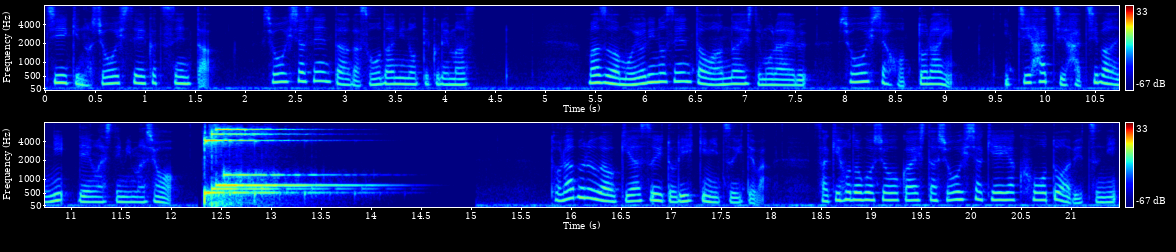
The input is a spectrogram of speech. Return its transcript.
地域の消費生活センター、消費者センターが相談に乗ってくれます。まずは最寄りのセンターを案内してもらえる消費者ホットライン188番に電話してみましょうトラブルが起きやすい取引については先ほどご紹介した消費者契約法とは別に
